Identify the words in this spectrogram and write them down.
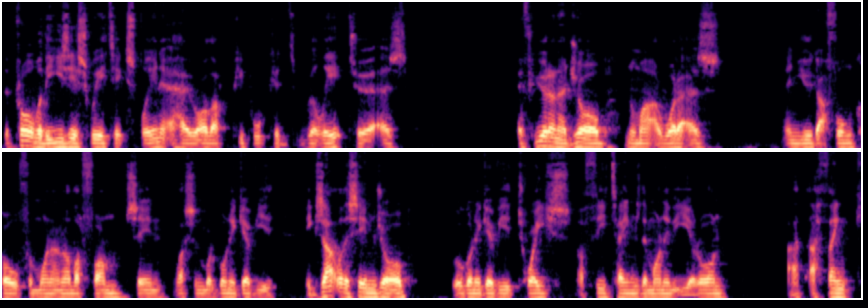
the probably the easiest way to explain it, how other people could relate to it, is if you're in a job, no matter what it is, and you get a phone call from one another firm saying, "Listen, we're going to give you exactly the same job, we're going to give you twice or three times the money that you're on. I, I think,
